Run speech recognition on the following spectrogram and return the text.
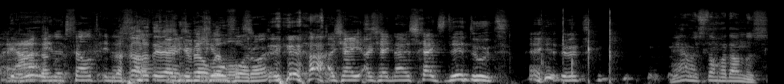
Nou ja, in het veld, in het gaat het veld in één keer er wel geel met voor hoor. Als, jij, als jij naar een scheids dit doet, en je doet Ja, maar het is toch wat anders.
